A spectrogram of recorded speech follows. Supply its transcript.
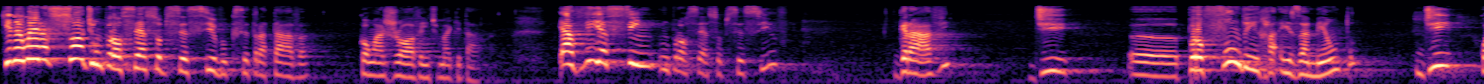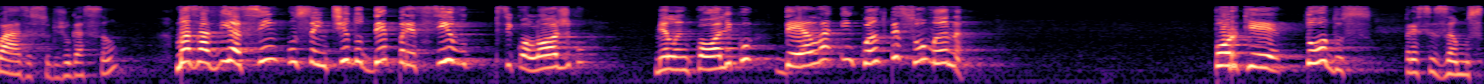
que não era só de um processo obsessivo que se tratava com a jovem de Magdala. Havia sim um processo obsessivo, grave, de uh, profundo enraizamento, de quase subjugação, mas havia sim um sentido depressivo psicológico, melancólico dela enquanto pessoa humana. Porque todos precisamos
